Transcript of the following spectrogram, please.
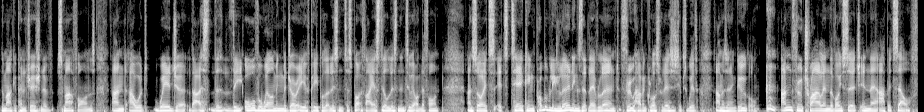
the market penetration of smartphones. And I would wager that the, the overwhelming majority of people that listen to Spotify are still listening to it on their phone. And so it's it's taking probably learnings that they've learned through having close relationships with Amazon and Google and through trialing the voice search in their app itself.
